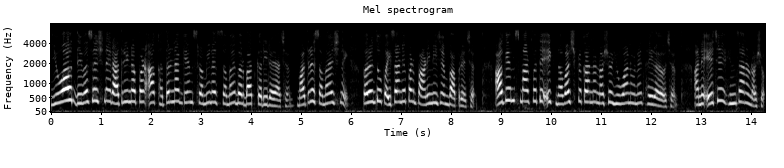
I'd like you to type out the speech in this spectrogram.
યુવાઓ દિવસે જ નહીં, રાત્રિના પણ આ ખતરનાક ગેમ્સ રમીને સમય બરબાદ કરી રહ્યા છે. માત્ર સમય જ નહીં, પરંતુ પૈસાને પણ પાણીની જેમ વાપરે છે. આ ગેમ્સ મારફતે એક નવા જ પ્રકારનો નશો યુવાનોને થઈ રહ્યો છે અને એ છે હિંસાનો નશો.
